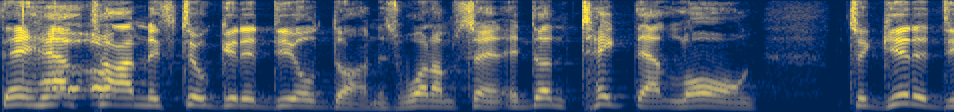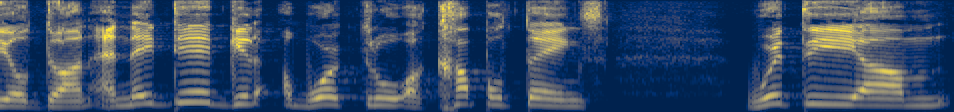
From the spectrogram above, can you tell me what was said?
They have Well, uh, time to still get a deal done, is what I'm saying. It doesn't take that long to get a deal done. And they did get work through a couple things with the um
